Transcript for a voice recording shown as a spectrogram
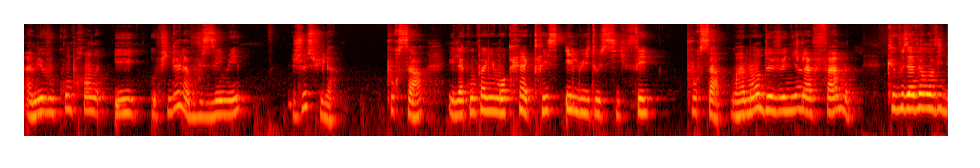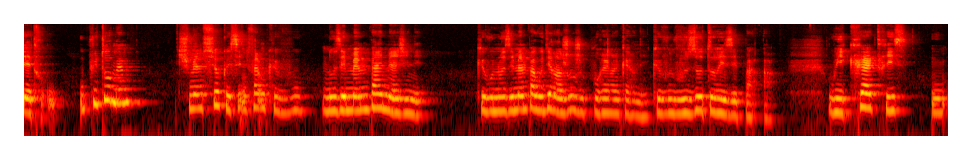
à mieux vous comprendre et au final à vous aimer, je suis là pour ça. Et l'accompagnement créatrice est lui aussi fait pour ça. Vraiment devenir la femme que vous avez envie d'être. Ou plutôt même, je suis même sûre que c'est une femme que vous n'osez même pas imaginer. Que vous n'osez même pas vous dire un jour je pourrais l'incarner. Que vous ne vous autorisez pas à. Oui, créatrice ou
